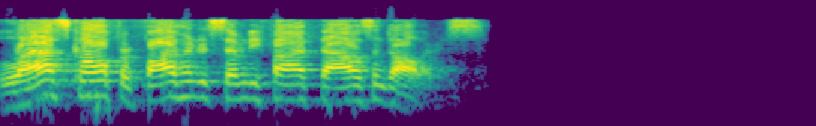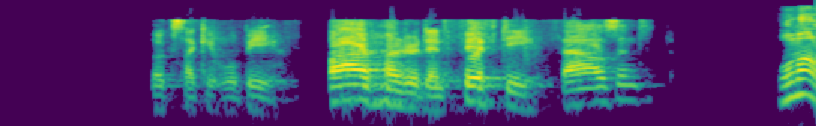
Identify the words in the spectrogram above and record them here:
Last call for $575,000. Looks like it will be 550,000. 5만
